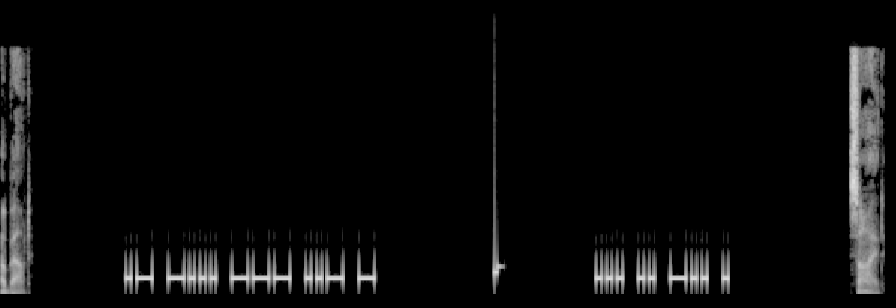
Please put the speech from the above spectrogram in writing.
About. Side.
